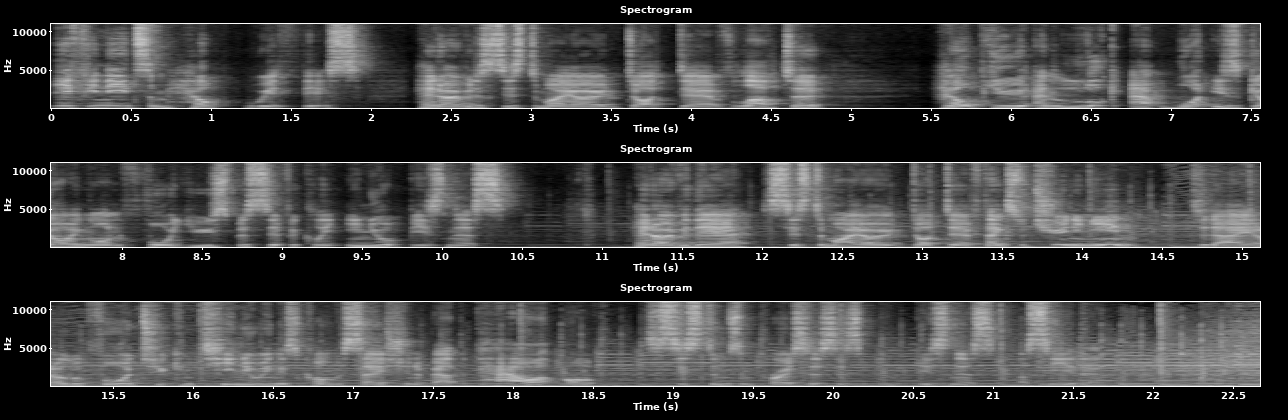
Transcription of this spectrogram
If you need some help with this, head over to systemio.dev. Love to help you and look at what is going on for you specifically in your business, head over there, systemio.dev. Thanks for tuning in today, and I look forward to continuing this conversation about the power of systems and processes in business. I'll see you then.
